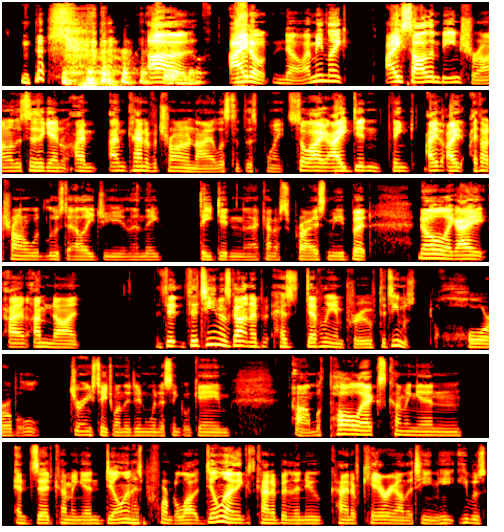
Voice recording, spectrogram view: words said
uh, I don't know. I mean, like I saw them being Toronto. This is again, I'm I'm kind of a Toronto nihilist at this point. So I, I didn't think I, I, I thought Toronto would lose to LAG, and then they they didn't, and that kind of surprised me. But no, like I, I I'm not. The the team has gotten has definitely improved. The team was horrible during stage one. They didn't win a single game. Um, with Paul X coming in and Zed coming in, Dylan has performed a lot. Dylan, I think, has kind of been the new kind of carry on the team. He he was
